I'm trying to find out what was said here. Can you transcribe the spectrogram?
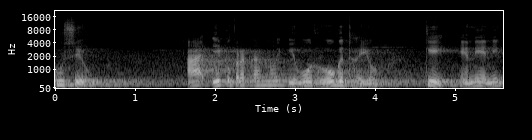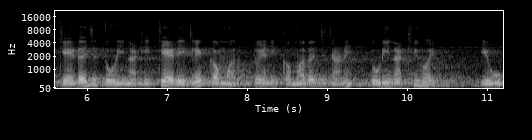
ઘૂસ્યો. આ એક પ્રકારનો એવો રોગ થયો કે એને એની કેડ જ તોડી નાખી. કેડ એટલે કમર. તો એની કમર જ જાણે તોડી નાખી હોય એવું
